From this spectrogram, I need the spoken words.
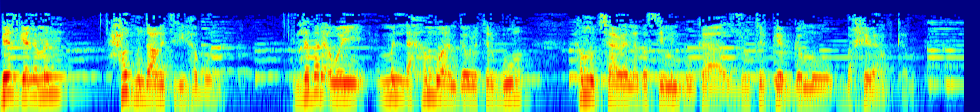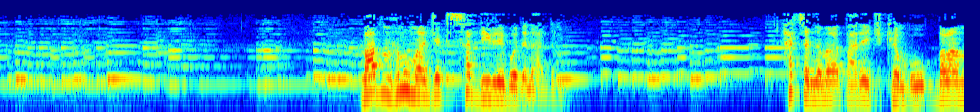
بێجگە لە من حەوت منداڵی تری هەبوون لەبەر ئەوەی من لە هەمووان گەورەتر بووم هەموو چاوێن لە دەستی من بوو کە زووتر پێ بگەم و بەخێویان بکەم بابم هەموو مانجێک سەد لیرەی بۆ دەناردم هەرچەندەمە پارێکی کەم بوو بەڵام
